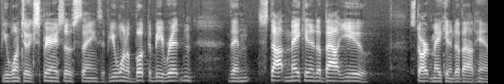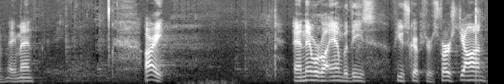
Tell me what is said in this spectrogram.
If you want to experience those things, if you want a book to be written, then stop making it about you. Start making it about him. Amen. All right. And then we're going to end with these few scriptures. 1 John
